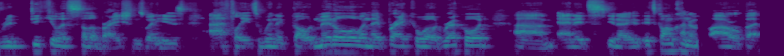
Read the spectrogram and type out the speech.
ridiculous celebrations when his athletes win a gold medal or when they break a world record. Um, and it's, you know, it's gone kind of viral, but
